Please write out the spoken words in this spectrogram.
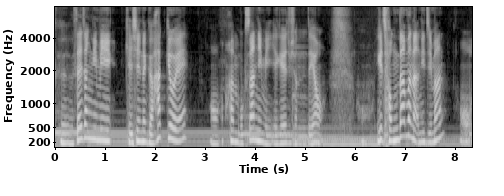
그 셀장님이 계시는 그 학교에 어, 한 목사님이 얘기해 주셨는데요. 어, 이게 정답은 아니지만 어,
